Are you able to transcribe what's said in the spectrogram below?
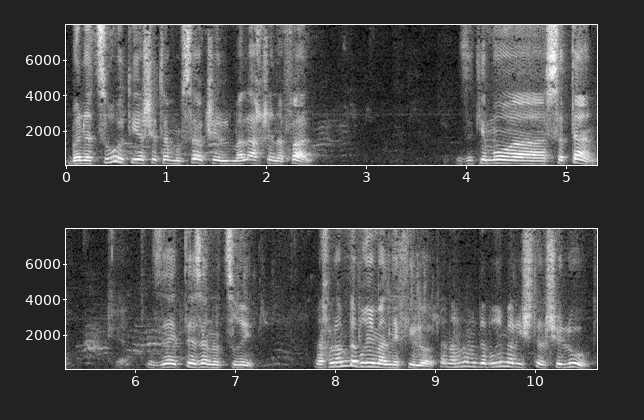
בנצרות יש את המושג של מלאך שנפל, זה כמו השטן, כן. זה תזה נוצרית, אנחנו לא מדברים על נפילות, אנחנו מדברים על השתלשלות,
